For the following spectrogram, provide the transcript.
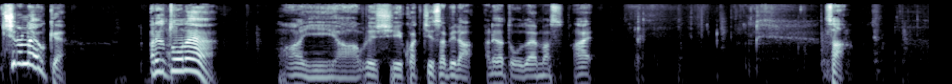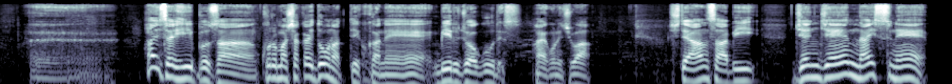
知らないわけ。ありがとうね。あいや。嬉しい。こっちサビラありがとうございます。はい。さあ。えーはいセイヒープーさん。車社会どうなっていくかね。ビール上宮です。はいこんにちは。してアンサー B ジェンジェンないっすね。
